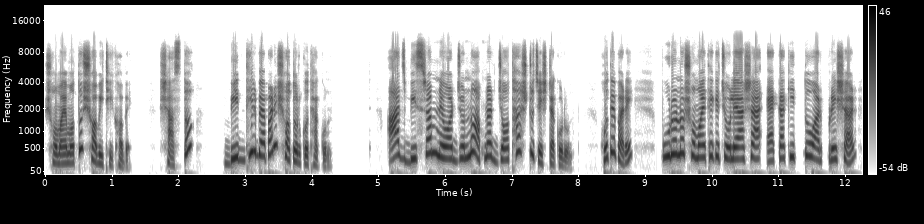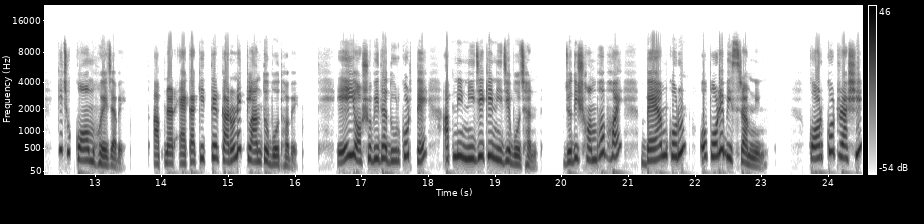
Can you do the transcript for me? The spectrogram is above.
সময় মতো সবই ঠিক হবে। স্বাস্থ্য, বৃদ্ধির ব্যাপারে সতর্ক থাকুন। আজ বিশ্রাম নেওয়ার জন্য আপনার যথেষ্ট চেষ্টা করুন। হতে পারে পুরনো সময় থেকে চলে আসা একাকিত্ব আর প্রেশার কিছু কম হয়ে যাবে। আপনার একাকিত্বের কারণে ক্লান্ত বোধ হবে। এই অসুবিধা দূর করতে আপনি নিজেকে নিজে বোঝান। যদি সম্ভব হয়, ব্যায়াম করুন ও পরে বিশ্রাম নিন। কর্কট রাশির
